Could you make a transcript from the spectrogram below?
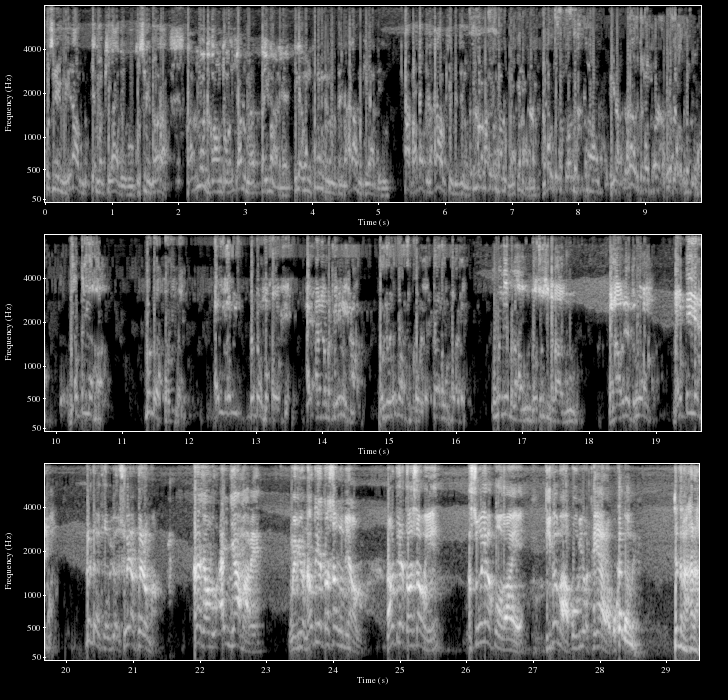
ကိုစနေမေးတော့မဖြစ်ရသေးဘူးကိုစနေပြောတာဘာလို့တကောင်တော့ရောက်လို့မသိပါနဲ့ဒီကောင်ကိုယ်နဲ့တင်အဲ့ဒါမဖြစ်ရသေးဘူးအဲ့ဘာတော့ဒီအဲ့ဒါဖြစ်ပြီးတယ်ကျွန်တော်ကလည်းမဖြစ်နိုင်ဘူးတော့တော့တော့ဒီတော့တော့တော့တော့တော့တော့ဘုဒ္ဓတော်ကြီးအဲ့ဒီဘုဒ္ဓမခေါ်ဘူးအဲ့အနာမတင်းနေတာဘယ်လိုလုပ်ကြခေါ်လဲတောင်းတော့တယ် ဘုန်းကြီးမလာဘူးဘုရားရှင်မလာဘူးမလာဘူးလေတို့ကနောက်တည့်ရမှာဘုဒ္ဓခေါ်ပြီးဆွေးရဖွဲ့တော့မှာအဲ့ဒါကြောင့်အဲ့ညမှာပဲဝင်ပြီးနောက်တည့်တော့ဆောက်လို့မရဘူးနောက်တည့်တော့ဆောက်ရင်အစိုးရပေါ်သွားရင်ဒီဘက်မှာပို့ပြီးတော့ထည့်ရတာဘုခတ်တော့မယ်ပြဿနာအဲ့ဒါ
